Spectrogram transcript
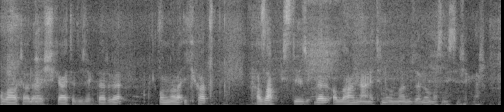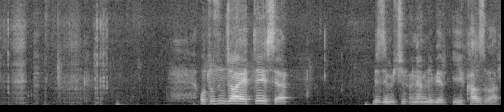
Allahu Teala'ya şikayet edecekler ve onlara iki kat azap isteyecekler. Allah'ın lanetinin onların üzerine olmasını isteyecekler. 30. ayette ise bizim için önemli bir ikaz var.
